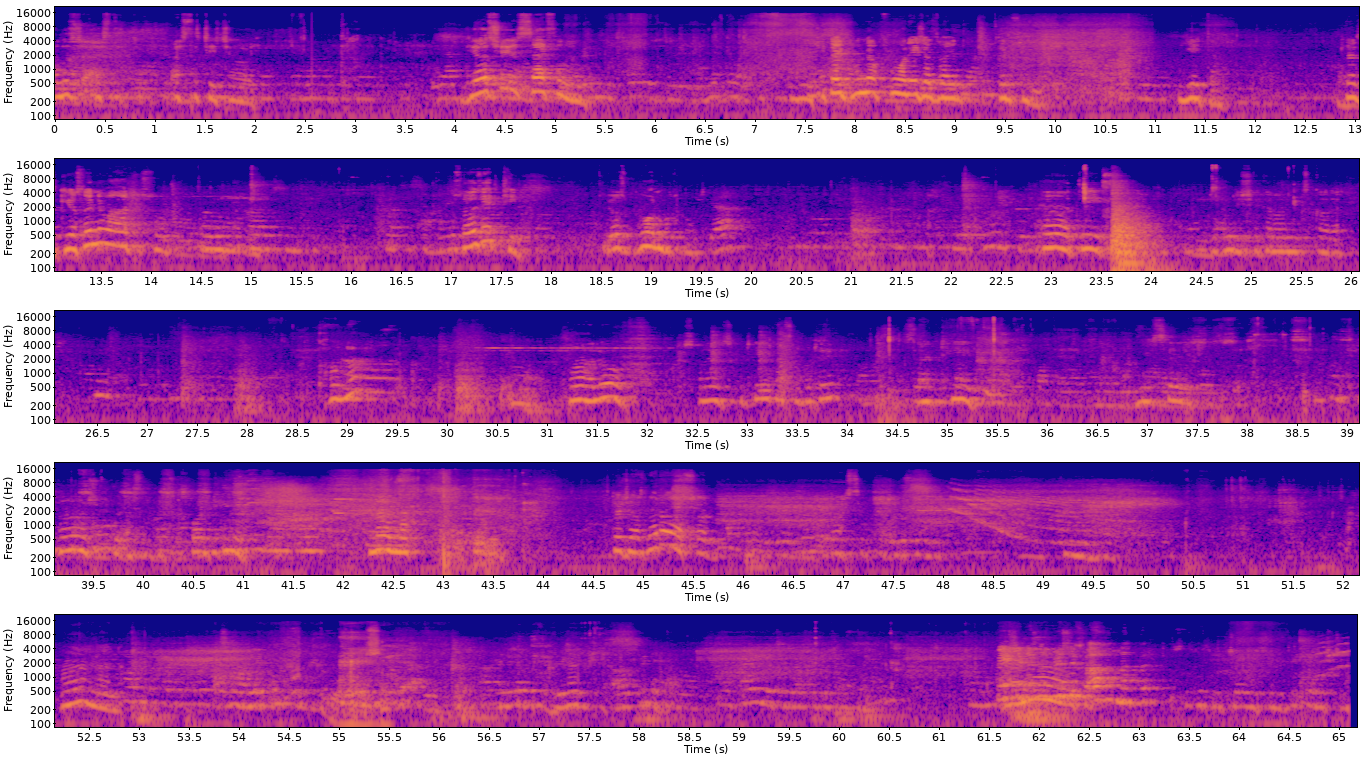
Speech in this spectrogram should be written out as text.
Halısı açtıkça için oy. Ya şu sayfa olur. Kitay bunda fuan ecaz var. Hepsi Yeter. Herkese ne var? Söz etti. Yoz buon mutlu. Ha, değil. Bunu şeker onu çıkarak. था ना? हाँ हेलो ठीक है, सब ठीक? सर ठीक? हाँ शुक्र ना ना। तो जाना रहा हाँ ना ना।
